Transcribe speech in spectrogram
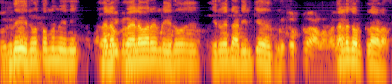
ഇത് ഇരുപത്തൊന്ന് മീനി. വില വില പറയുന്നുണ്ട് ഇരുപത് ഇരുപതിന്റെ അടിയിലേക്ക് കേൾക്കുന്നു നല്ല ചൊറുക്കുള്ള ആളാണ്.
